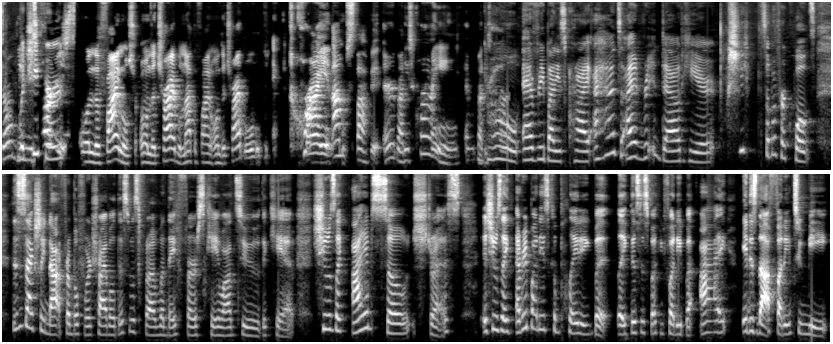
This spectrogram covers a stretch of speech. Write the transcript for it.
Don't get when she first on the final on the tribal, not the final on the tribal, crying. I'm stop it. Everybody's crying. Everybody's bro. Crying. Everybody's crying. I had to. I had written down here. She some of her quotes. This is actually not from before tribal. This was from when they first came onto the camp. She was like, "I am so stressed," and she was like, "Everybody's complaining, but like this is fucking funny, but I it is not funny to me."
